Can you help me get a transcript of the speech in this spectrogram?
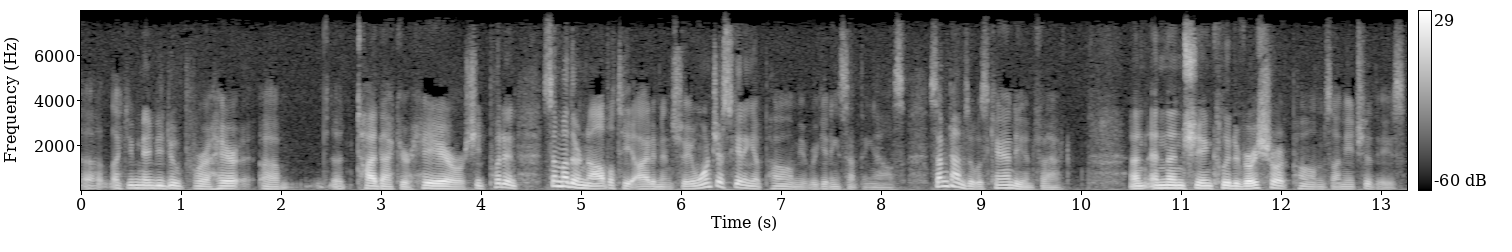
uh, like you maybe do for a hair. Um, tie back your hair, or she'd put in some other novelty item in. So you weren't just getting a poem, you were getting something else. Sometimes it was candy, in fact. And, and then she included very short poems on each of these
